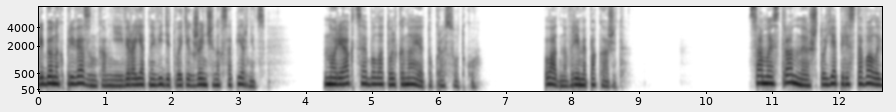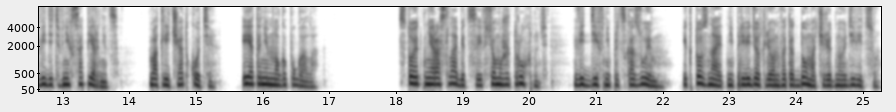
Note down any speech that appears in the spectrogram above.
Ребенок привязан ко мне и, вероятно, видит в этих женщинах соперниц. Но реакция была только на эту красотку. Ладно, время покажет. Самое странное, что я переставала видеть в них соперниц, в отличие от Коти, и это немного пугало. Стоит мне расслабиться, и все может рухнуть, ведь Див непредсказуем, и кто знает, не приведет ли он в этот дом очередную девицу.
